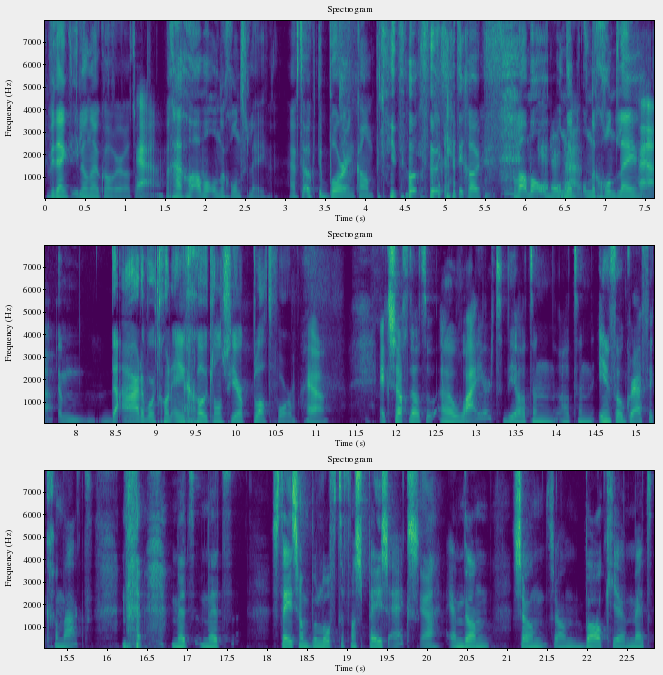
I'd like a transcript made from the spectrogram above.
bedenkt Elon ook alweer wat op. Ja. We gaan gewoon allemaal ondergronds leven. Hij heeft ook de Boring Company, toch? Dan gaat hij gewoon, gewoon allemaal onder, ondergrond leven. Ja. En de aarde wordt gewoon één groot lanceerplatform. Ja. Ik zag dat eh, Wired, die had een, had een infographic gemaakt met, met steeds zo'n belofte van SpaceX. Ja. En dan zo'n zo'n balkje met,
